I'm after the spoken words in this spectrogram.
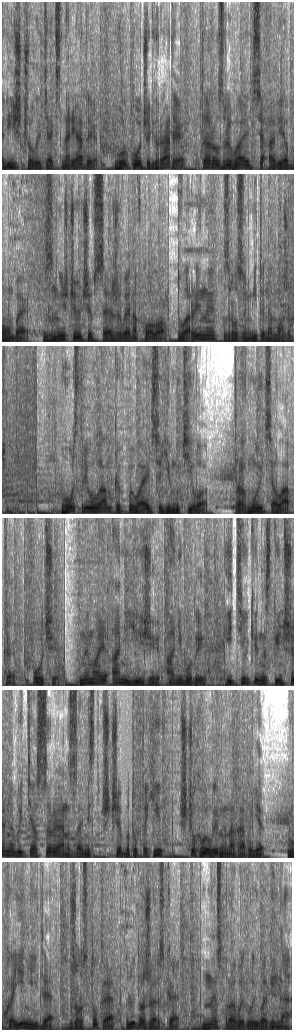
Навіщо летять снаряди, гуркочуть гради та розриваються авіабомби, знищуючи все живе навколо. Тварини зрозуміти не можуть. Гострі уламки впиваються їм у тіло, травмуються лапки, очі. Немає ані їжі, ані води, і тільки нескінченне виття сирен замість щебету птахів щохвилини нагадує: в Україні йде жорстока, людожерська, несправедлива війна.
